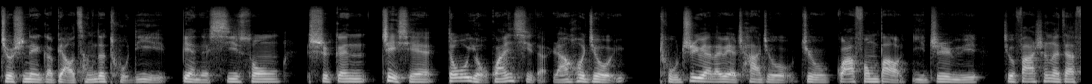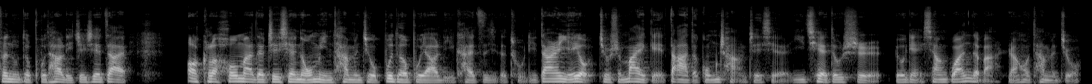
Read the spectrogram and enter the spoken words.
就是那个表层的土地变得稀松。是跟这些都有关系的，然后就土质越来越差，就就刮风暴，以至于就发生了在愤怒的葡萄里这些在 Oklahoma 的这些农民，他们就不得不要离开自己的土地。当然，也有就是卖给大的工厂，这些一切都是有点相关的吧。然后他们就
